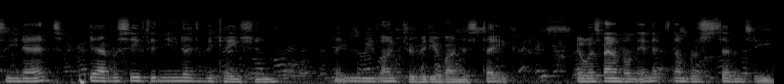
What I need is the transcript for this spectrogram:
CNET, you have received a new notification. Maybe we liked your video by mistake. It was found on index number 70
